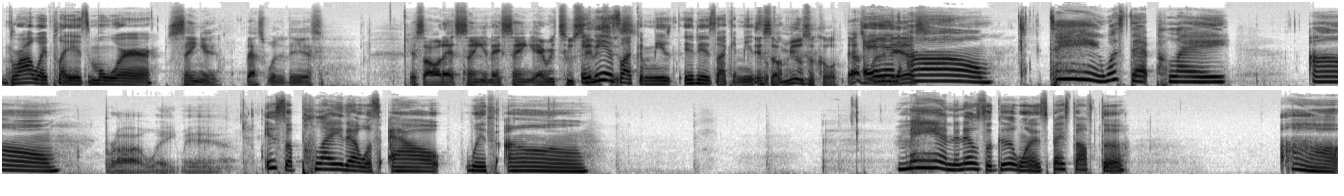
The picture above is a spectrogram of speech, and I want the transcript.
Broadway play is more. Singing. That's what it is. It's all that singing. They sing every two It sentences. is like a mu- It is like a musical. it's a musical. That's what and it is. um, dang, what's that play? Um, Broadway, man. it's a play that was out with um. Man, and it was a good one. It's based off the. Oh,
